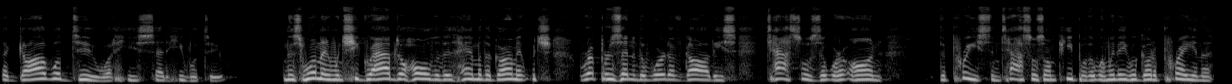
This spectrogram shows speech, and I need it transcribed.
that God will do what he said he will do. And this woman, when she grabbed a hold of the hem of the garment, which represented the word of God, these tassels that were on the priests and tassels on people that when they would go to pray in the,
